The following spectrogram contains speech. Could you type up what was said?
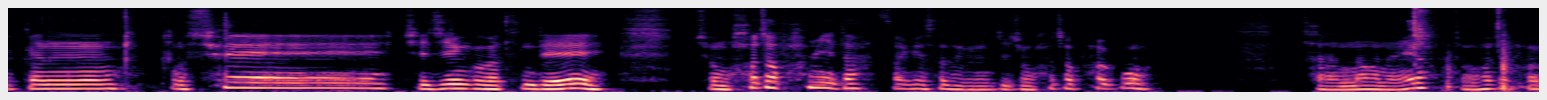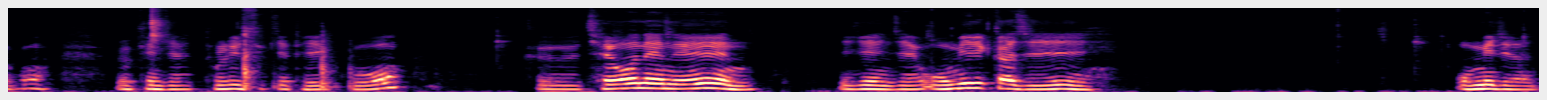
약간은 뭐쇠 재질인 것 같은데 좀 허접합니다. 싸게 사서 그런지 좀 허접하고 잘 안 나오나요? 좀 허접하고 이렇게 이제 돌릴 수 있게 돼 있고 그 재원에는 이게 이제 5mm까지 5mm라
